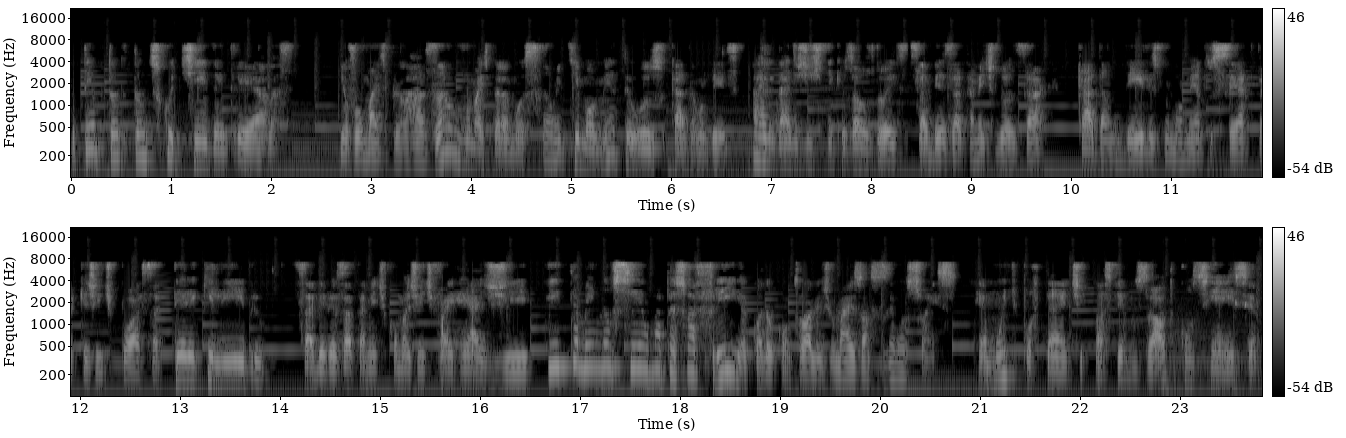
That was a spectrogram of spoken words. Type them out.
o tempo todo estão discutindo entre elas. Eu vou mais pela razão ou vou mais pela emoção? Em que momento eu uso cada um deles? Na realidade, a gente tem que usar os dois, saber exatamente dosar cada um deles no momento certo para que a gente possa ter equilíbrio, saber exatamente como a gente vai reagir e também não ser uma pessoa fria quando eu controlo demais nossas emoções. É muito importante nós termos autoconsciência,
